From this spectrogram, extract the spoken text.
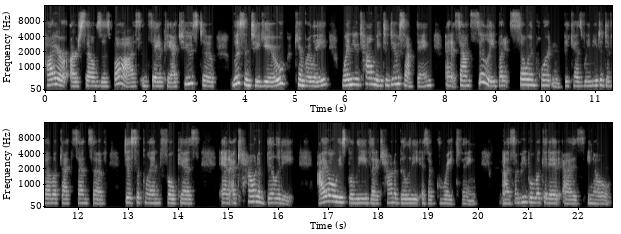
hire ourselves as boss and say, okay, I choose to listen to you, Kimberly, when you tell me to do something, and it sounds silly, but it's so important because we need to develop that sense of discipline, focus, and accountability. I always believe that accountability is a great thing. Uh, some people look at it as, you know,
